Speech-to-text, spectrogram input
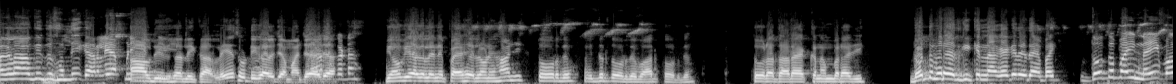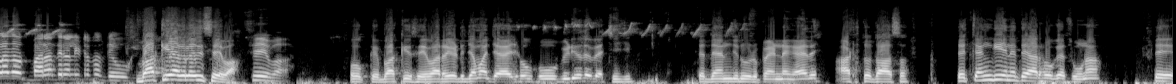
ਅਗਲਾ ਆਪਦੀ ਤਸੱਲੀ ਕਰ ਲਿਆ ਆਪਣੀ। ਆਪਦੀ ਤਸੱਲੀ ਕਰ ਲਈ ਇਹ ਤੁਹਾਡੀ ਗੱਲ ਜਮਾ ਜਾਇਜ਼ ਆ। ਕੱਟਾ ਕਿਉਂਕਿ ਅਗਲੇ ਨੇ ਪੈਸੇ ਲਾਉਣੇ। ਹਾਂਜੀ ਤੋੜ ਦਿਓ ਇੱਧਰ ਤੋੜ ਦਿਓ ਬਾਹਰ ਤੋੜ ਦਿਓ। ਤੋਰਾ ਤਾਰਾ ਇੱਕ ਨੰਬਰ ਆ ਜੀ। ਦੁੱਧ ਫਿਰ ਐਤਕੀ ਕਿੰਨਾ ਕਹਿ ਕੇ ਦੇ ਦਾਂ ਬਾਈ? ਦੁੱਧ ਬਾਈ ਨਹੀਂ ਵਾਲਾ ਤਾਂ 12 13 ਲੀਟਰ ਤਾਂ ਦੇਊਗੀ। ਬਾਕੀ ਅਗਲੇ ਦੀ ਸੇਵਾ। ਸੇਵਾ। ਓਕੇ ਬਾਕੀ ਸੇਵਾ ਰੇਟ ਜਮਾ ਜਾਇਜ਼ ਹੋਊ ਹੋਊ ਵੀਡੀਓ ਦੇ ਵਿੱਚ ਹੀ ਜੀ। ਤੇ ਦਿਨ ਜ਼ਰੂਰ ਪੈਂਡਿੰਗ ਹੈ ਇਹਦੇ 8 ਤੋਂ 10 ਤੇ ਚੰਗੀ ਇਹਨੇ ਤਿਆਰ ਹੋ ਕੇ ਸੋਣਾ। ਤੇ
